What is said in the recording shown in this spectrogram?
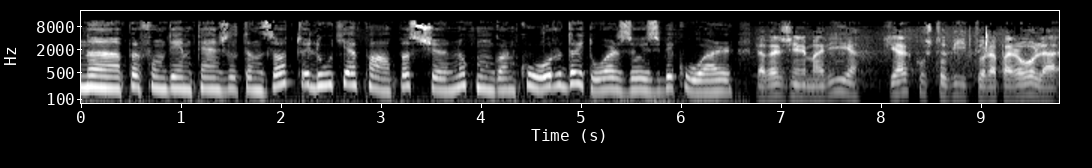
Në përfundim të Engjëllit të Tënzot, lutja e papës që nuk mungon kurrë drejtuar Zojës së Bekuar. La Vergine Maria, che ha custodito la parola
